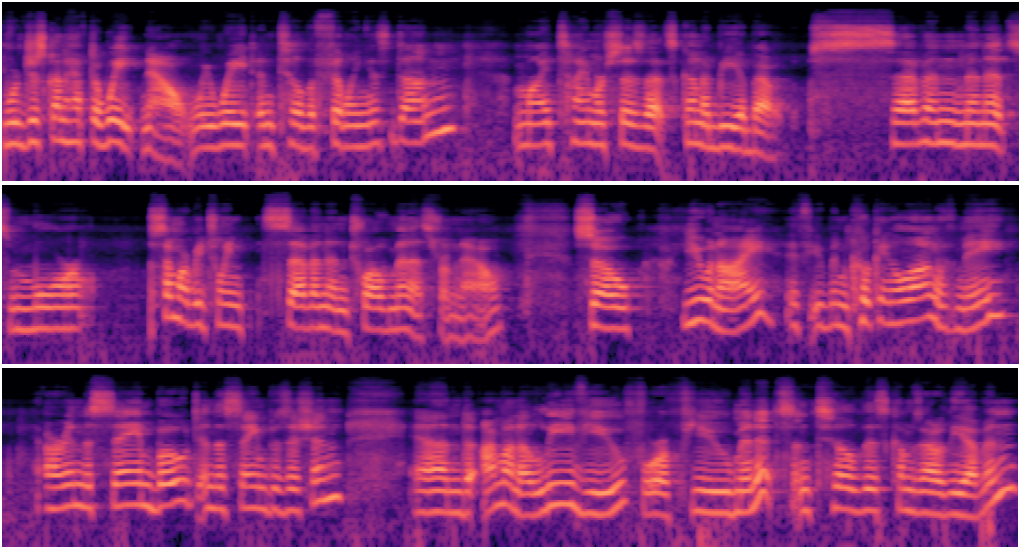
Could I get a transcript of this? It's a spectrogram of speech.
We're just to have to wait now. We wait until the filling is done. My timer says that's going to be about seven minutes more, somewhere between seven and 12 minutes from now. So, you and I, if you've been cooking along with me, are in the same boat, in the same position. And I'm going to leave you for a few minutes until this comes out of the oven.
